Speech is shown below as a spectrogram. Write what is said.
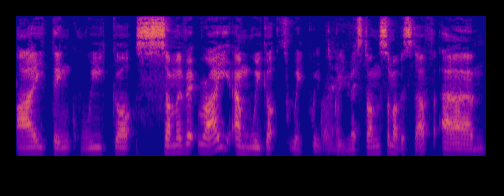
I think we got some of it right, and we got we we, we missed on some other stuff. Um,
